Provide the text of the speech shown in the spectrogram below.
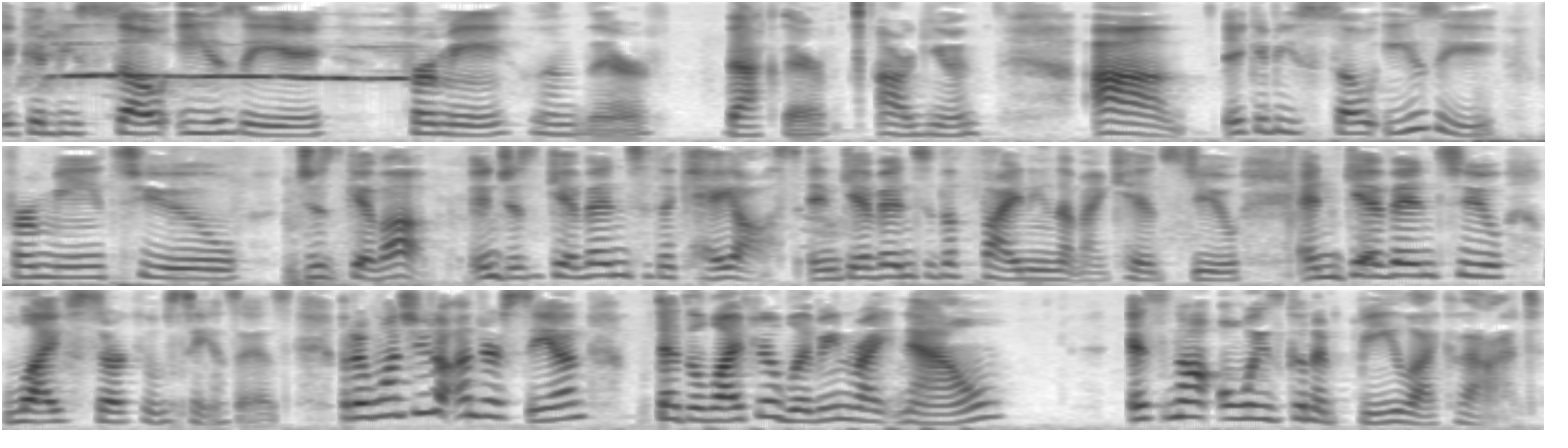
It could be so easy for me, and they're back there arguing. Um, it could be so easy for me to just give up and just give in to the chaos and give in to the fighting that my kids do and give in to life circumstances. But I want you to understand that the life you're living right now, it's not always going to be like that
